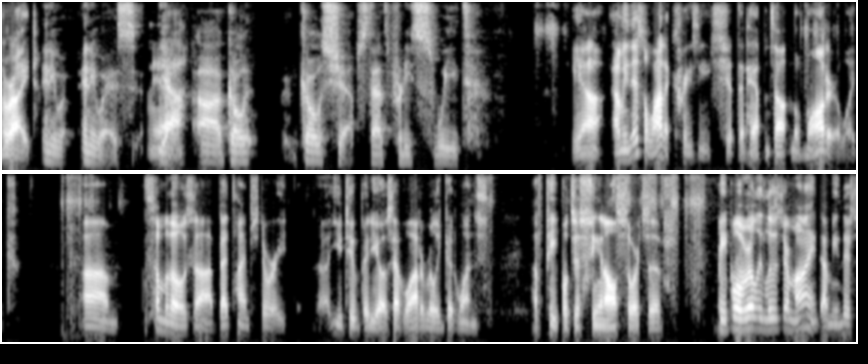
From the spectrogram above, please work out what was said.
Right. Anyway, anyways, Yeah. yeah, uh, go ghost ships. That's pretty sweet. Yeah. I mean, there's a lot of crazy shit that happens out in the water. Like, um, some of those uh, bedtime story uh, YouTube videos have a lot of really good ones of people just seeing all sorts of people really lose their mind. I mean, there's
